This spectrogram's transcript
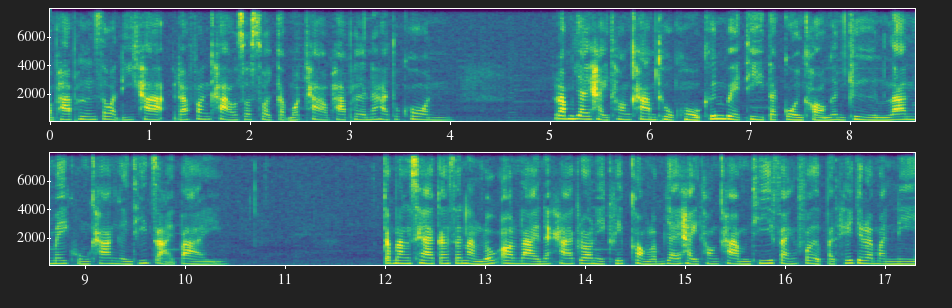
่าวพาเพลินสวัสดีค่ะ รับฟังข่าวสดๆ กับมดข่าวพาเพลินนะคะทุกคนลำไยไหทองคำถูกโหขึ้นเวทีตะโกนขอเงินคืน ลั่นไม่คุ้มค่าเงินที่จ่ายไป กำลังแชร์กันสนั่นโลกออนไลน์นะคะ กรณีคลิปของลำไยไหทองคำที่แฟรงก์เฟิร์ตประเทศเยอรมนี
